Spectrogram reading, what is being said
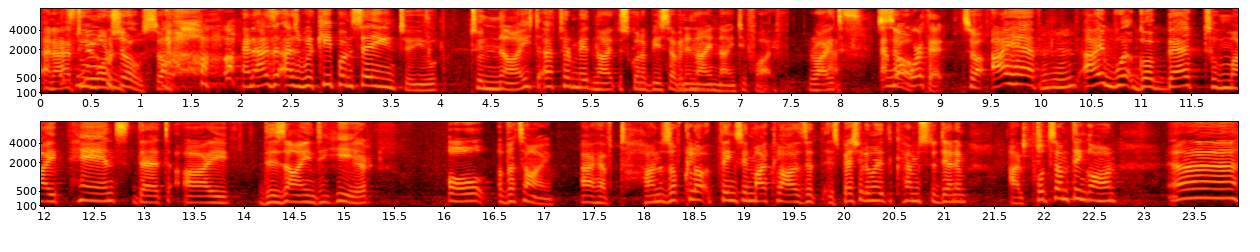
and I have two noon. more shows. So, and as, as we keep on saying to you, tonight after midnight, it's going to be 79.95 right? Yes. And so, well worth it. So I have, mm -hmm. I go back to my pants that I designed here all the time. I have tons of things in my closet, especially when it comes to denim. I'll put something on. Uh,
